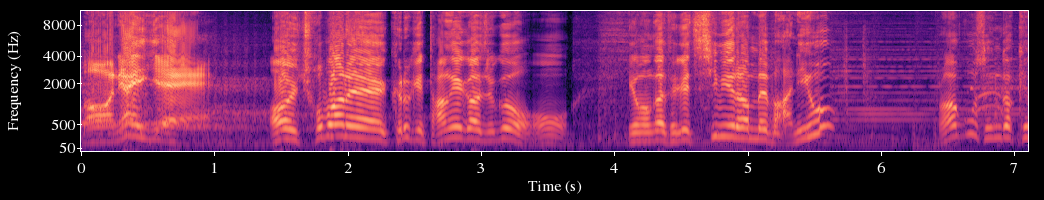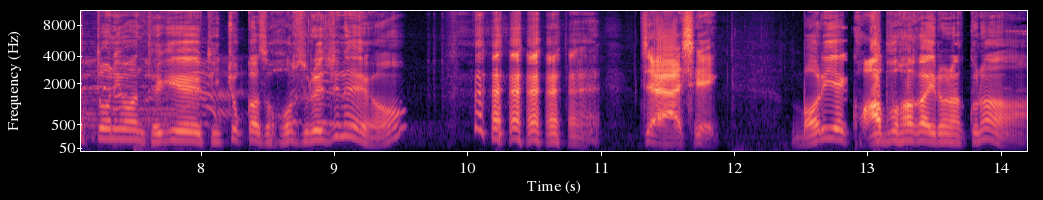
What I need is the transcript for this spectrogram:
뭐냐 이게? 어이 초반에 그렇게 당해가지고 어, 이게 뭔가 되게 치밀한 맵 아니요? 라고 생각했더니만 되게 뒤쪽 가서 허술해지네요. 자식 머리에 과부하가 일어났구나.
